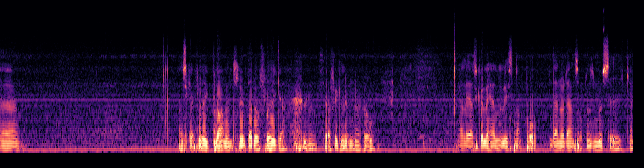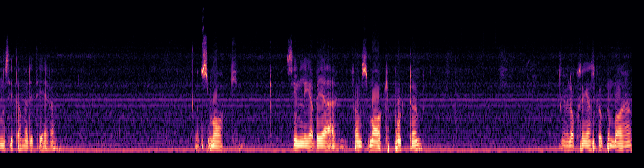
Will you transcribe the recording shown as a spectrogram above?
Eh. Uh, önskar flygplanen slutade att flyga. så jag fick lugn och ro. Eller jag skulle hellre lyssna på den och den sortens musik än att sitta och meditera. Smak. Sinnliga begär från smakporten. Är väl också ganska uppenbara.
